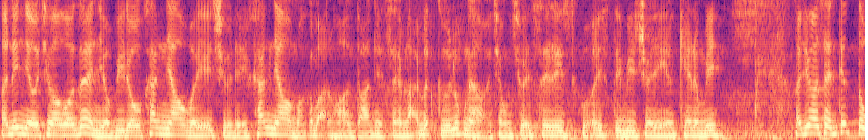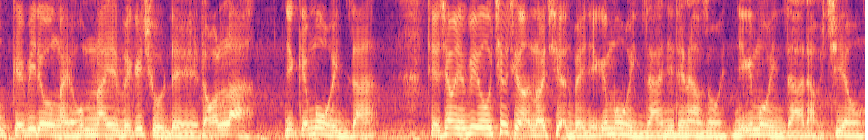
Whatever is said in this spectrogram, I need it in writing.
Và nên nhớ chúng có rất là nhiều video khác nhau với những chủ đề khác nhau mà các bạn hoàn toàn thể xem lại bất cứ lúc nào ở trong chuỗi series của XTB Trading Academy. Và chúng ta sẽ tiếp tục cái video ngày hôm nay với cái chủ đề đó là những cái mô hình giá thì trong những video trước chị bạn nói chuyện về những cái mô hình giá như thế nào rồi những cái mô hình giá đảo chiều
